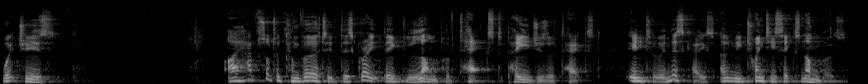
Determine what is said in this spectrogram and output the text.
which is I have sort of converted this great big lump of text, pages of text, into, in this case, only 26 numbers,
